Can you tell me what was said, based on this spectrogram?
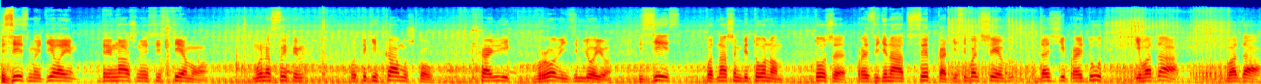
Здесь мы делаем дренажную систему. Мы насыпем вот таких камушков, халик вровень с землею. Здесь под нашим бетоном тоже произведена отсыпка. Если большие дожди пройдут и вода, вода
